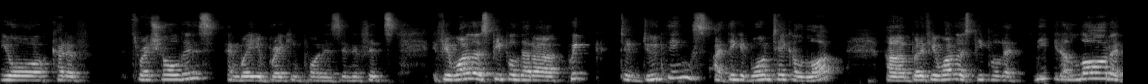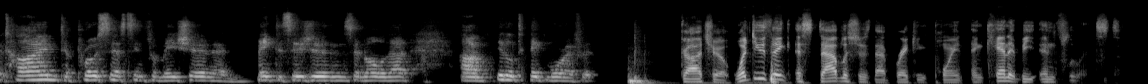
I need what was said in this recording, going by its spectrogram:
your kind of threshold is and where your breaking point is. And if it's if you're one of those people that are quick to do things, I think it won't take a lot. Uh, but if you're one of those people that need a lot of time to process information and make decisions and all of that, um, it'll take more effort. Gotcha. What do you think establishes that breaking point and can it be influenced?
